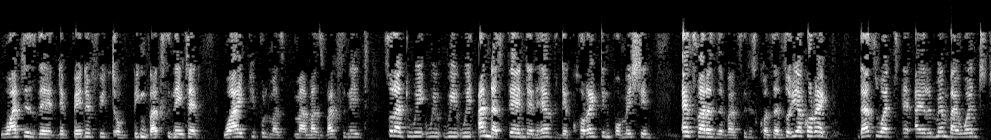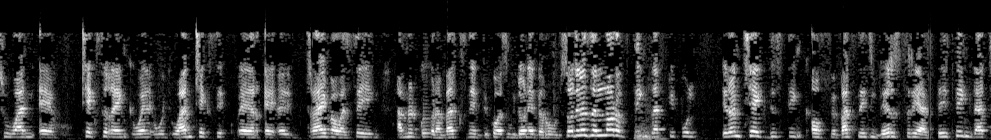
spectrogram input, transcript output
what is the, the benefit of being vaccinated why people must must vaccinate, so that we, we, we understand and have the correct information as far as the vaccine is concerned. So you're correct. That's what I remember. I went to one uh, taxi rank where one taxi uh, uh, driver was saying, "I'm not going to vaccinate because we don't have the rule." So there's a lot of things that people they don't take this thing of vaccinating very serious. They think that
